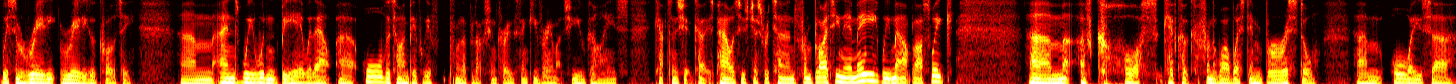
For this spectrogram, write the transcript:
with some really really good quality. Um, and we wouldn't be here without uh, all the time people give from the production crew. Thank you very much, you guys. Captain Ship Curtis Powers, who's just returned from Blighty near me. We met up last week. Um, of course, Kev Cook from the Wild West in Bristol. Um, always, uh,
